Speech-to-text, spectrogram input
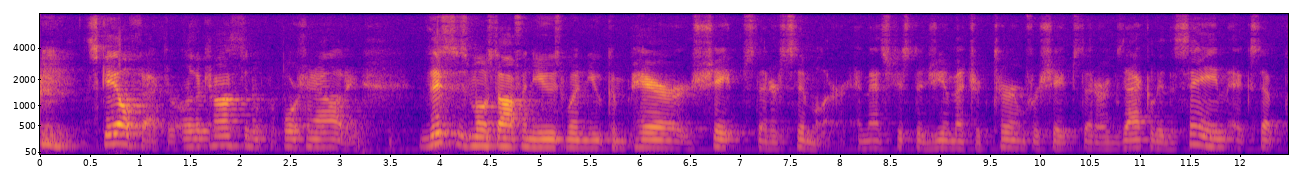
scale factor or the constant of proportionality. This is most often used when you compare shapes that are similar and that's just a geometric term for shapes that are exactly the same except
